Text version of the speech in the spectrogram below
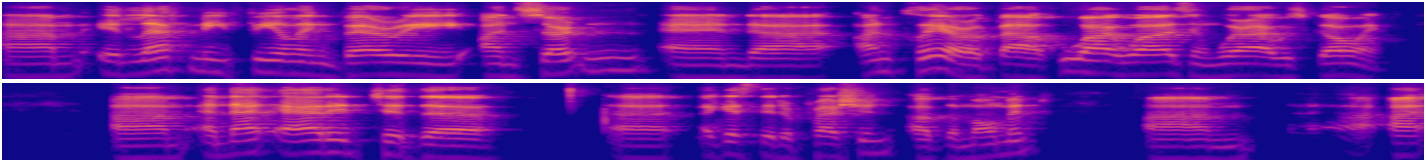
um, it left me feeling very uncertain and uh, unclear about who I was and where I was going. Um, and that added to the, uh, I guess, the depression of the moment. Um, I,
